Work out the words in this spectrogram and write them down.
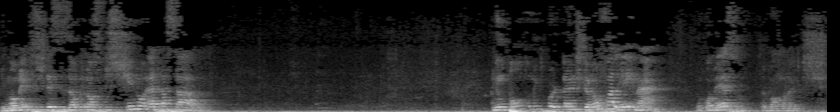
Em momentos de decisão que nosso destino é traçado. E um ponto muito importante que eu não falei, né? No começo, tudo bom, boa noite.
